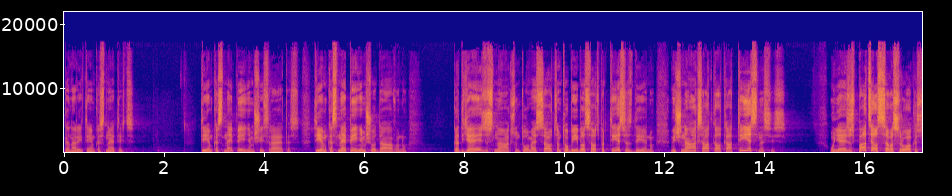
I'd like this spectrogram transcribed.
gan arī tiem, kas netic tiem, kas nepieņem šīs rētas, tiem, kas nepieņem šo dāvanu, kad Jēzus nāks, un to mēs saucam, to Bībeli sauc par tiesas dienu, viņš nāks atkal kā tiesnesis. Un Jēzus pacels savas rokas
